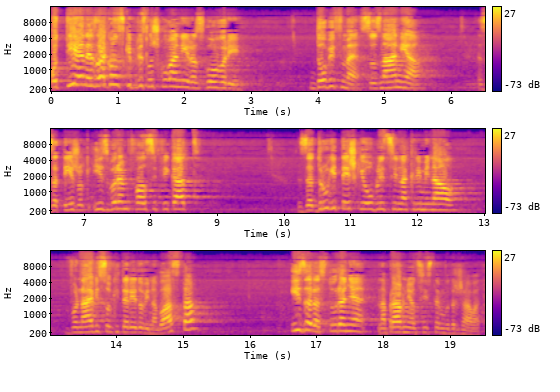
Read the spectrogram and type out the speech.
Од тие незаконски прислушкувани разговори добивме сознанија за тежок изборен фалсификат, за други тешки облици на криминал во највисоките редови на власта и за растурање на правниот систем во државата.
